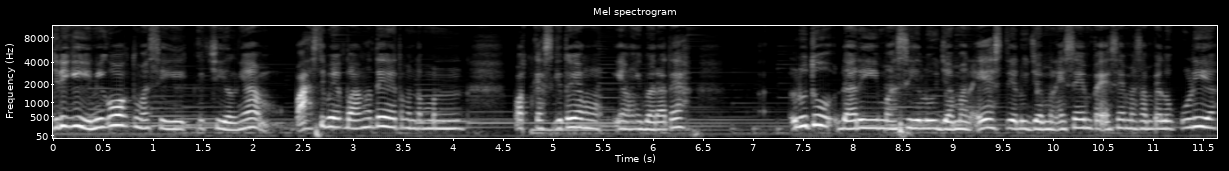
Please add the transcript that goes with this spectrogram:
jadi gini gue waktu masih kecilnya pasti banyak banget ya teman-teman podcast gitu yang yang ibaratnya lu tuh dari masih lu zaman SD, lu zaman SMP, SMA sampai lu kuliah,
